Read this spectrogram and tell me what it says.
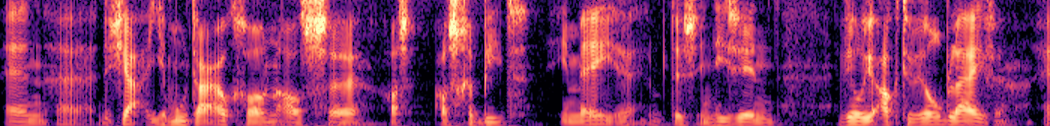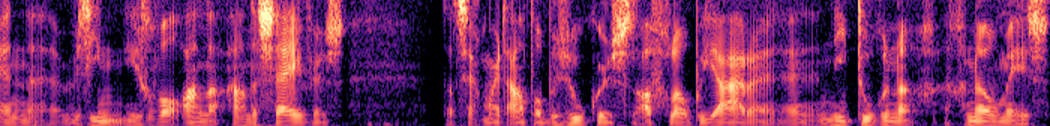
En dus ja, je moet daar ook gewoon als, als, als gebied in mee. Hè. Dus in die zin wil je actueel blijven. En eh, we zien in ieder geval aan de, aan de cijfers dat zeg maar, het aantal bezoekers de afgelopen jaren eh, niet toegenomen is.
